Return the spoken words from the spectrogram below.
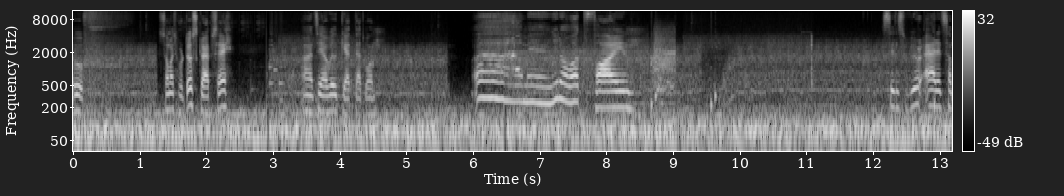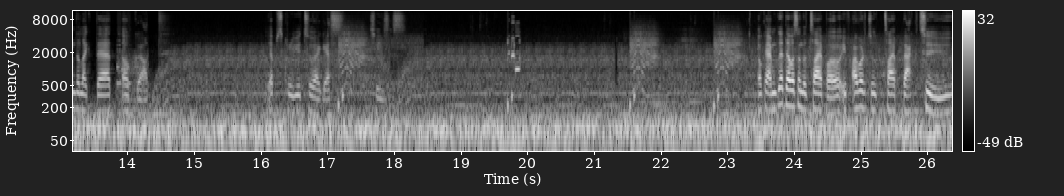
Oof. So much for those scraps, eh? I'd say I will get that one. Ah, I mean, you know what? Fine. Since we're at it, something like that. Oh god. Yep, screw you too, I guess. Jesus. Okay, I'm glad that wasn't a typo. If I were to type back 2,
